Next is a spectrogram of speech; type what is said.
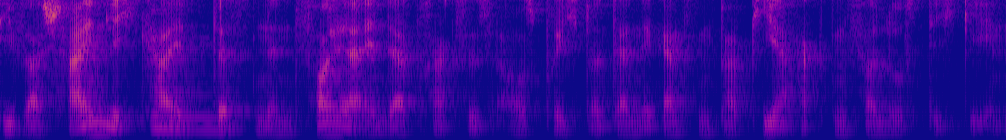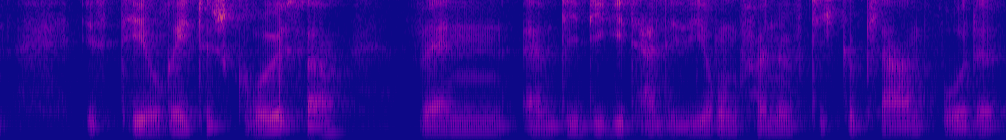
Die Wahrscheinlichkeit, mm. dass ein Feuer in der Praxis ausbricht und deine ganzen Papierakten verlustig gehen, ist theoretisch größer, wenn ähm, die Digitalisierung vernünftig geplant wurde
